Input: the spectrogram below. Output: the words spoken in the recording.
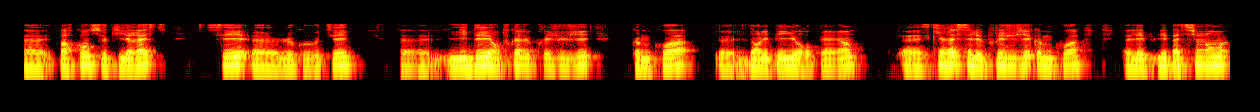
Euh, par contre, ce qu'il reste, c'est euh, le côté, euh, l'idée, en tout cas le préjugé, comme quoi, dans les pays européens, ce qui reste, c'est le préjugé comme quoi les, patients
